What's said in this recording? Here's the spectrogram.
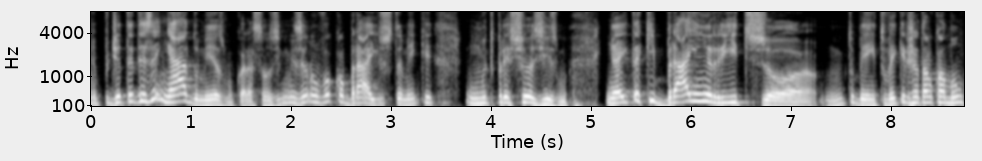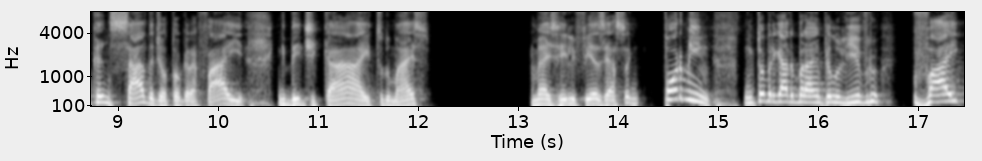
Eu podia ter desenhado mesmo o coraçãozinho, mas eu não vou cobrar isso também, que é muito preciosismo. E aí tá aqui Brian Rizzo. Muito bem. Tu vê que ele já tava com a mão cansada de autografar e, e dedicar e tudo mais. Mas ele fez essa por mim. Muito obrigado, Brian, pelo livro vai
